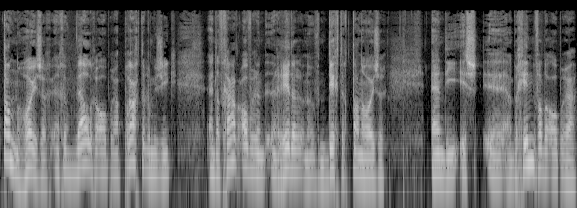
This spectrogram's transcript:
Tannhäuser. Een geweldige opera, prachtige muziek. En dat gaat over een, ridder, een, een dichter, Tannhäuser. En die is uh, aan het begin van de opera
